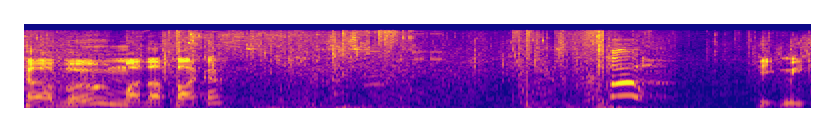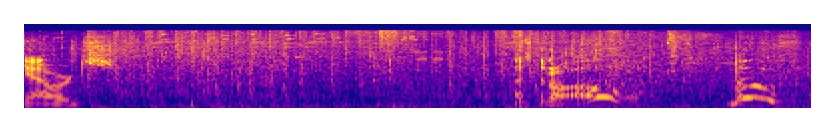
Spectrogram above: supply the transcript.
Kaboom, motherfucker! Ah! Peek me, cowards. That's it. Oh, move!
